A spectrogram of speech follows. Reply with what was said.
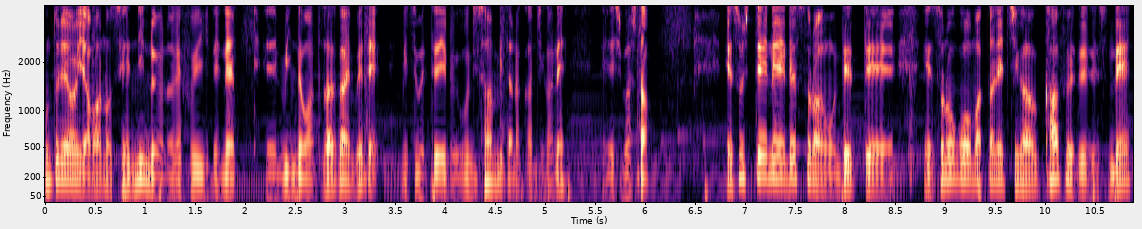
本当にあの山の仙人のようなね雰囲気でね、えーみんなを温かい目で見つめているおじさんみたいな感じがね、えーしました、えーそしてねレストランを出て、えその後またね違うカフェでですね、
